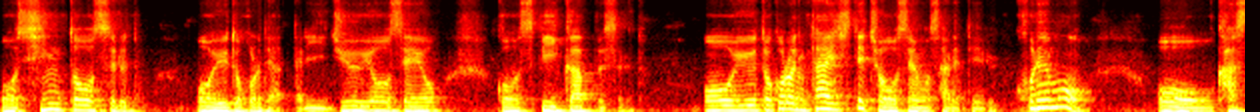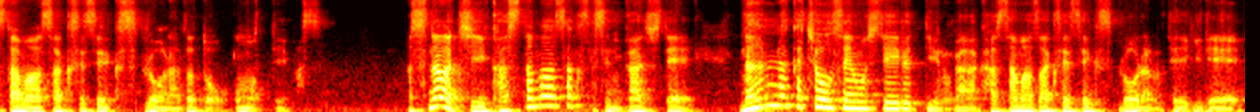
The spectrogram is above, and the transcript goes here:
も浸透するというところであったり、重要性をこうスピークアップするというところに対して挑戦をされている。これもカスタマーサクセスエクスプローラーだと思っています。すなわちカスタマーサクセスに関して何らか挑戦をしているっていうのがカスタマーサクセスエクスプローラーの定義で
